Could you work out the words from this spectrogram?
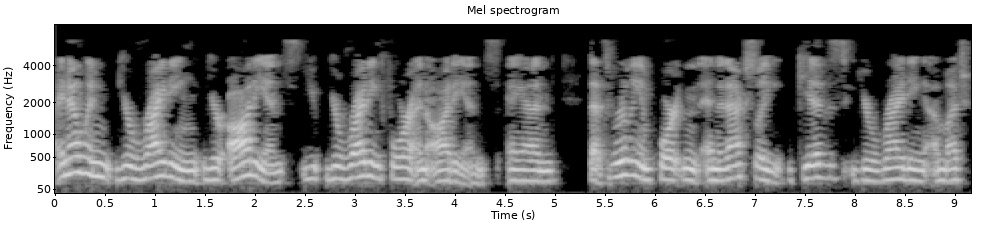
I know when you're writing your audience, you, you're writing for an audience and that's really important and it actually gives your writing a much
